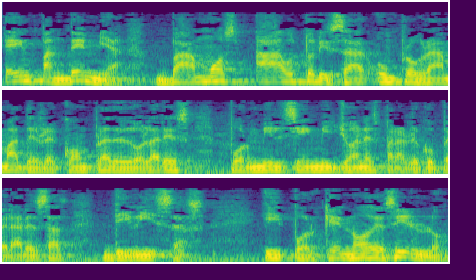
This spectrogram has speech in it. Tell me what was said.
en pandemia. Vamos a autorizar un programa de recompra de dólares por 1.100 millones para recuperar esas divisas. Y por qué no decirlo?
